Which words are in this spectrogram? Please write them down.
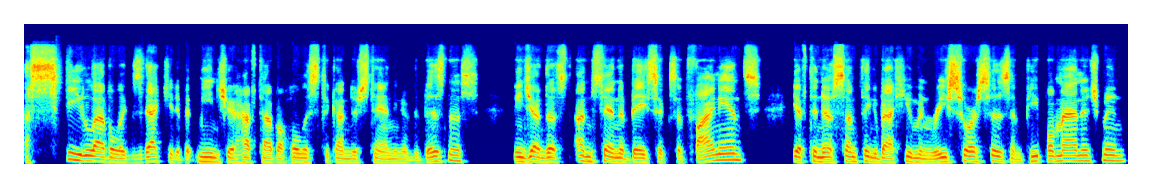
a C level executive. It means you have to have a holistic understanding of the business it means you have to understand the basics of finance you have to know something about human resources and people management.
